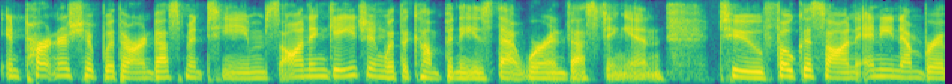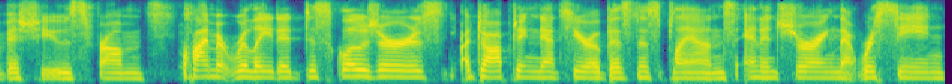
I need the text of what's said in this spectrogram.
in partnership with our investment teams, on engaging with the companies that we're investing in to focus on any number of issues from climate related disclosures, adopting net zero business plans, and ensuring that we're seeing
